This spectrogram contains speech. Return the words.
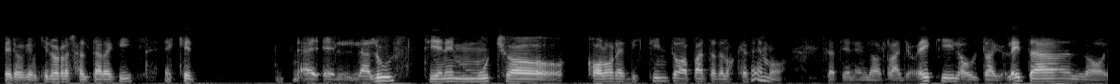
pero que quiero resaltar aquí, es que eh, la luz tiene muchos colores distintos aparte de los que vemos. O sea, tienen los rayos X, los ultravioletas, los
